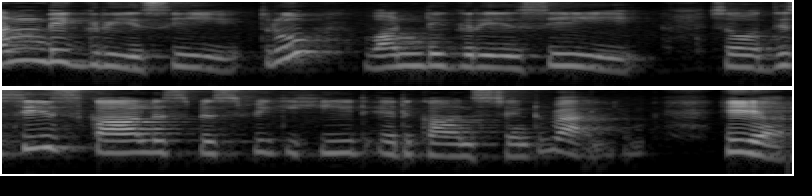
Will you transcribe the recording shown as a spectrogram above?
1 degree c through 1 degree c. So this is called specific heat at constant value here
